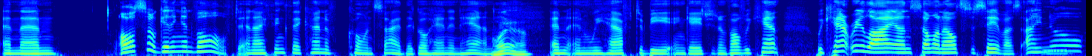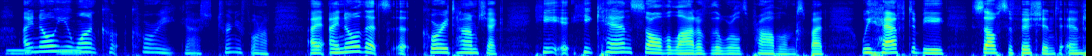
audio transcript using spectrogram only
and then also getting involved. And I think they kind of coincide, they go hand in hand. Oh yeah. And, and we have to be engaged and involved. We can't we can't rely on someone else to save us. I know I know you want Co- Cory. Gosh, turn your phone off. I, I know that's uh, Cory Tomczyk. He he can solve a lot of the world's problems, but we have to be self sufficient and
